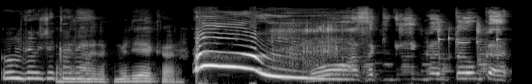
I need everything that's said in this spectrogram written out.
Vamos ver o jacaré. Olha como ele é, cara. Nossa, que gigantão, cara.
